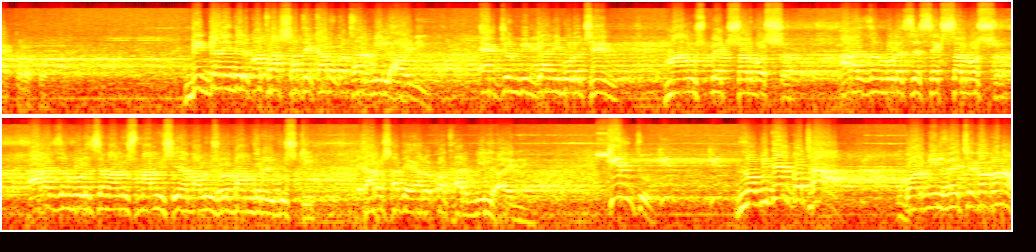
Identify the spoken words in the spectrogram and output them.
এক রকম। বিজ্ঞানীদের কথার সাথে কারও কথার মিল হয়নি। একজন বিজ্ঞানী বলেছেন, মানুষ পেট সর্বস্ব। আর একজন বলেছে, সেক্স সর্বস্ব। আর একজন বলেছে, মানুষ মানুষই না, মানুষ হলো বান্দরের গোষ্ঠী। কারও সাথে কারও কথার মিল হয়নি। কিন্তু নবীদের কথা গরমিল হয়েছে কখনো?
